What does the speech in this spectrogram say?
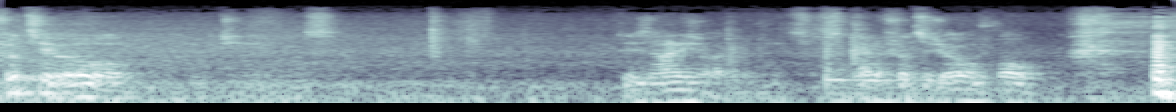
40 Euro. Die sagen nicht, das ist keine 40 Euro Frau.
